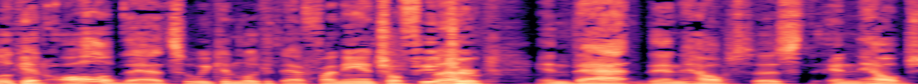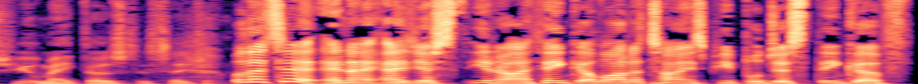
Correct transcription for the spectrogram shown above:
look at all of that, so we can look at that financial future, and that then helps us and helps you make those decisions. Well, that's it. And I, I just, you know, I think a lot of times people just think of,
